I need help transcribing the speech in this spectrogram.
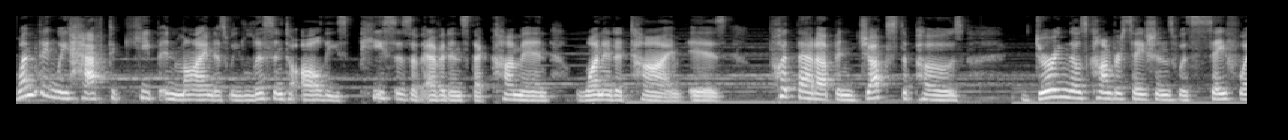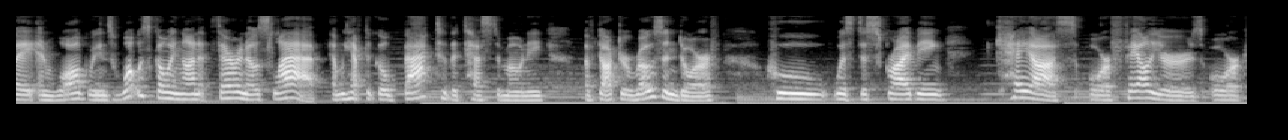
One thing we have to keep in mind as we listen to all these pieces of evidence that come in one at a time is put that up and juxtapose during those conversations with Safeway and Walgreens what was going on at Theranos Lab. And we have to go back to the testimony of Dr. Rosendorf, who was describing chaos or failures or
